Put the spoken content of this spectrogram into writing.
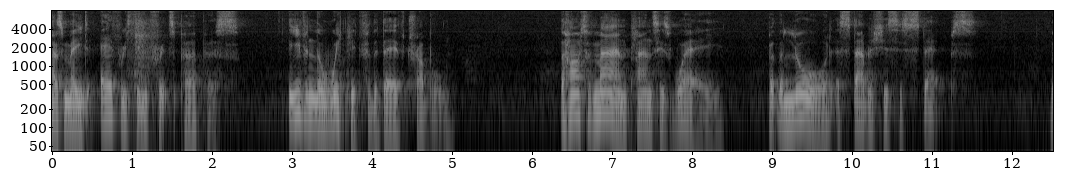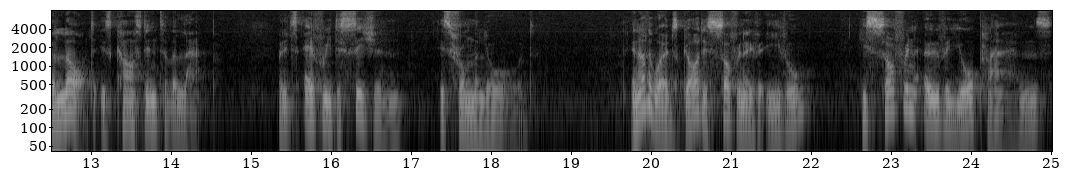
has made everything for its purpose even the wicked for the day of trouble. The heart of man plans his way, but the Lord establishes his steps. The lot is cast into the lap, but its every decision is from the Lord. In other words, God is sovereign over evil, He's sovereign over your plans,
